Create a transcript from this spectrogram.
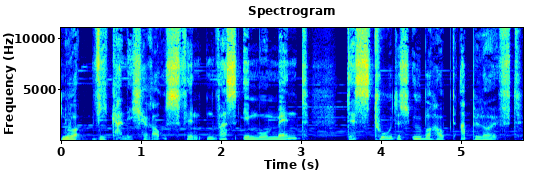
Nur, wie kann ich herausfinden, was im Moment des Todes überhaupt abläuft?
